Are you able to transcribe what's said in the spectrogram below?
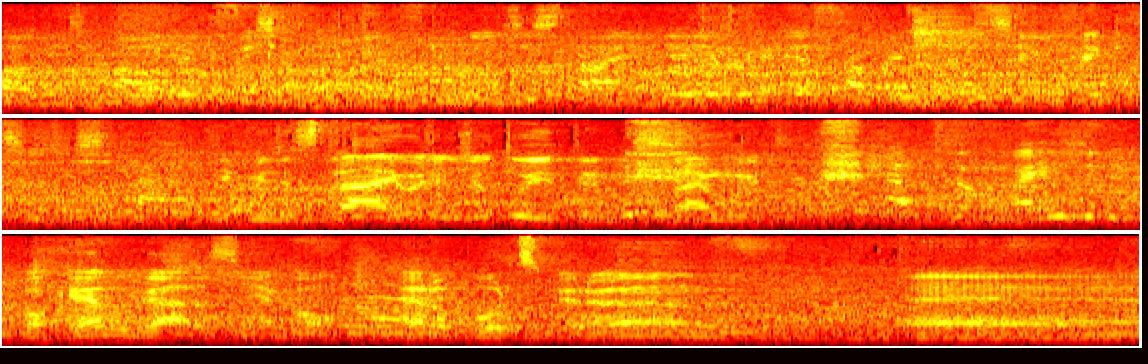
blog de moda que se chama Coisas que me distraem. E aí eu queria saber de você o que é que te distrai. O que me distrai? Hoje em dia o Twitter me distrai muito. Eu também. Qualquer lugar, assim, é bom. Aeroporto esperando, é...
